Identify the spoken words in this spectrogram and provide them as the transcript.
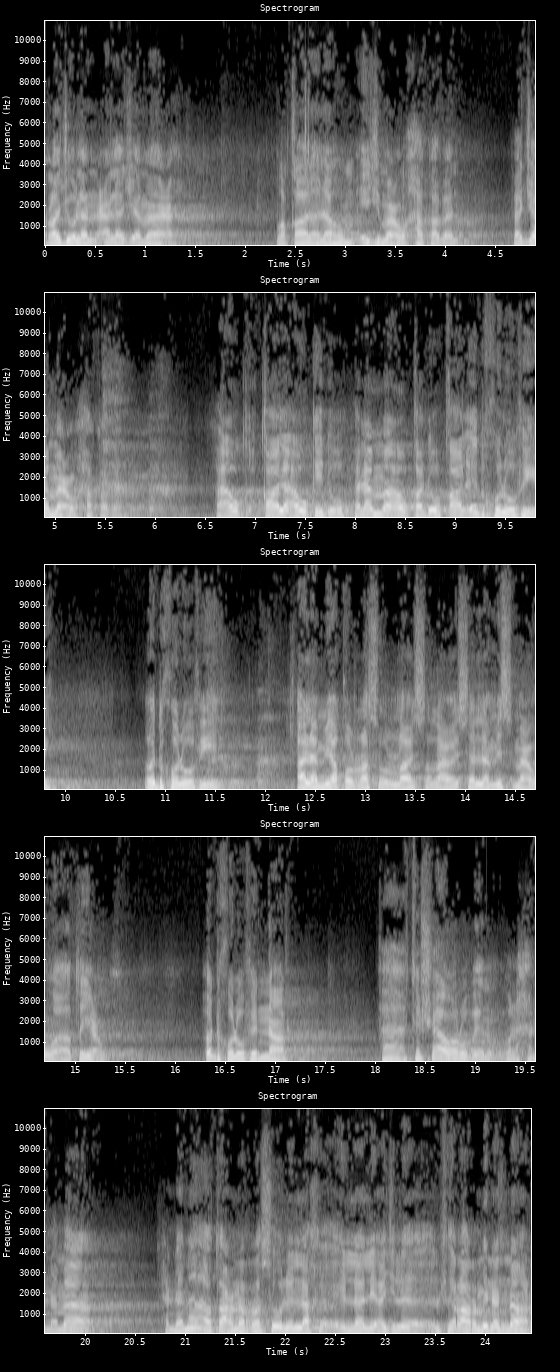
رجلا على جماعة وقال لهم اجمعوا حطبا فجمعوا حطبا قال أوقدوه فلما أوقدوه قال ادخلوا فيه ادخلوا فيه. ألم يقل رسول الله صلى الله عليه وسلم اسمعوا وأطيعوا؟ ادخلوا في النار. فتشاوروا بينهم يقول إحنا ما إحنا ما أطعنا الرسول إلا إلا لأجل الفرار من النار.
